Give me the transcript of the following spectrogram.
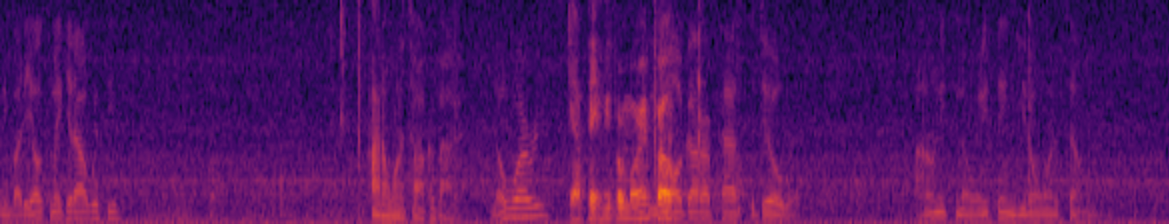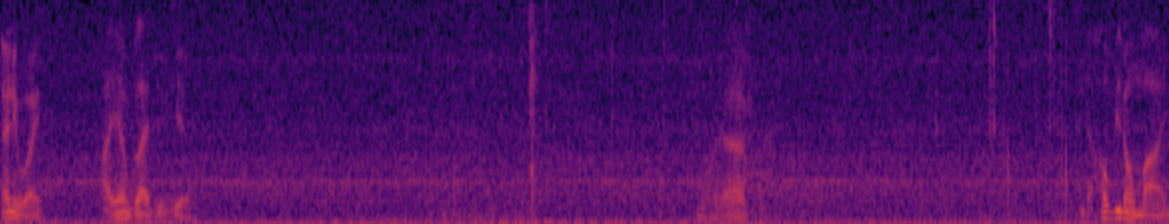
Anybody else make it out with you? I don't want to talk about it. No worries. Gotta pay me for more info. We info. all got our past to deal with. I don't need to know anything you don't want to tell me. Anyway, I am glad you're here. Whatever. And I hope you don't mind,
